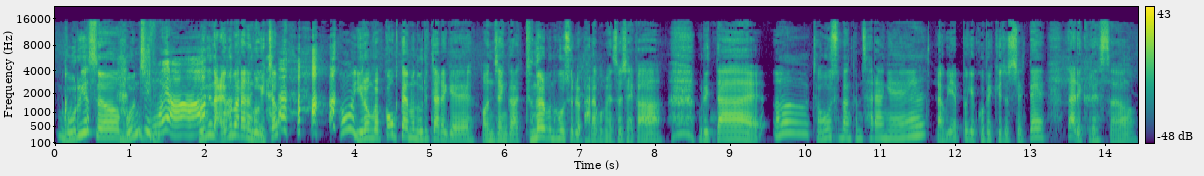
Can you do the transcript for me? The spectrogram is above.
모르겠어요. 뭔지. 뭐야? 본인 알고 말하는 거겠죠? 어, 이런 걸 꼭 닮은 우리 딸에게 언젠가 드넓은 호수를 바라보면서 제가 우리 딸, 어, 저 호수만큼 사랑해. 라고 예쁘게 고백해 줬을 때 딸이 그랬어요.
